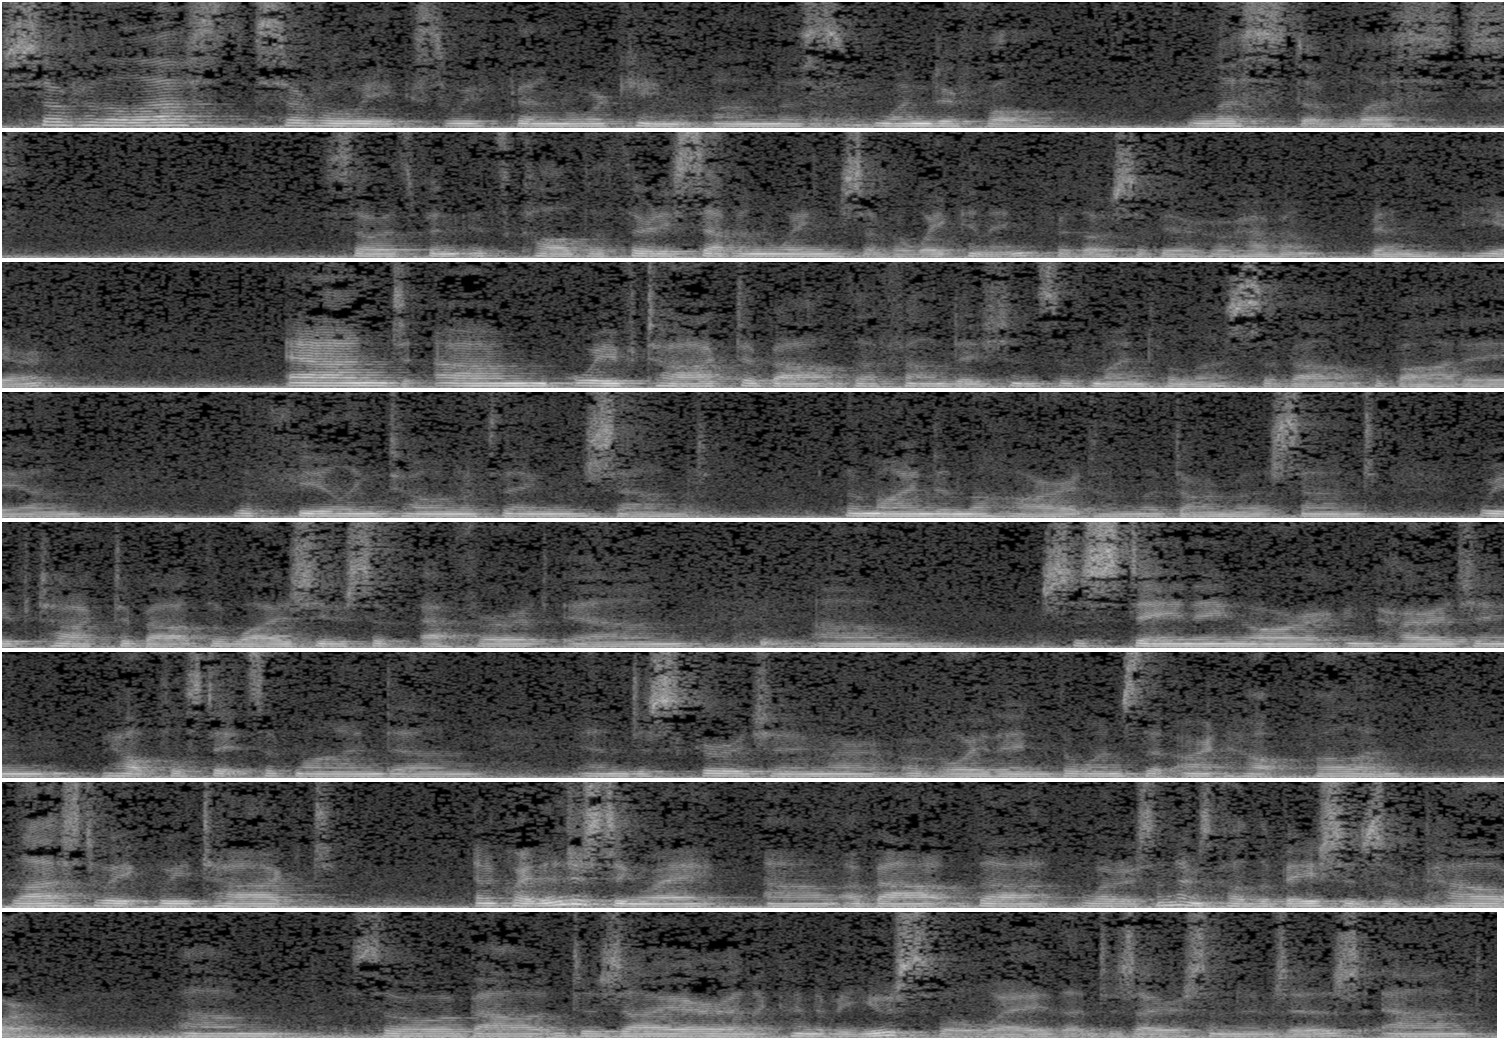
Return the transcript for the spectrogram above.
So, for the last several weeks, we've been working on this wonderful list of lists. So it's been it's called the 37 Wings of Awakening for those of you who haven't been here. And um, we've talked about the foundations of mindfulness, about the body and the feeling tone of things, and the mind and the heart, and the dharmas, and we've talked about the wise use of effort and um, sustaining or encouraging helpful states of mind and and discouraging or avoiding the ones that aren't helpful. And last week we talked in a quite interesting way um, about the what are sometimes called the bases of power. Um, so about desire in a kind of a useful way that desire sometimes is, and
